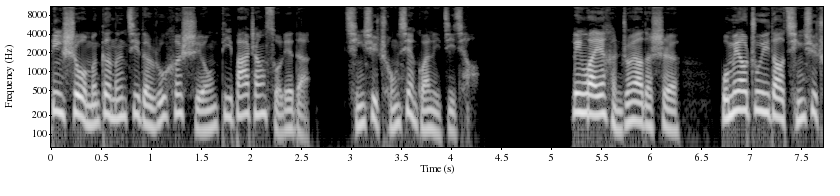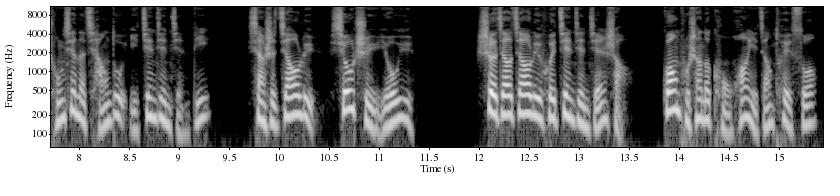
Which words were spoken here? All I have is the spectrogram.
并使我们更能记得如何使用第八章所列的情绪重现管理技巧。另外，也很重要的是，我们要注意到情绪重现的强度已渐渐减低，像是焦虑、羞耻与忧郁，社交焦虑会渐渐减少，光谱上的恐慌也将退缩，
